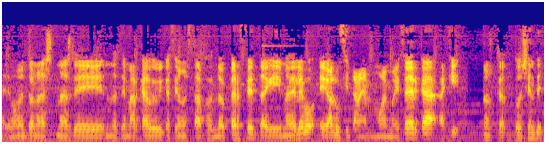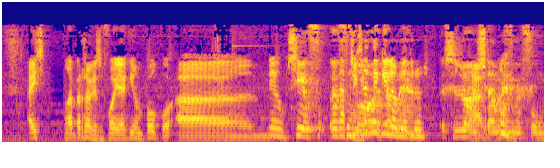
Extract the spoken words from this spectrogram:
De momento nas, nas, de, nas de marcado de ubicación está facendo perfect aquí Madia Levo. E Galufi tamén moi moi cerca. Aquí nos pues, pois, xente. Hai unha persoa que se foi aquí un pouco a eu, si, sí, eu, eu fumo 17 km es longe ah, tamén me fum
